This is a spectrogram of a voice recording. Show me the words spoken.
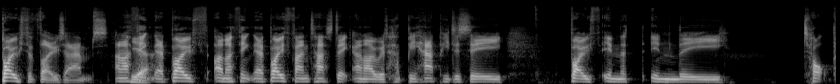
both of those amps, and I think they're both, and I think they're both fantastic, and I would ha- be happy to see both in the in the top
